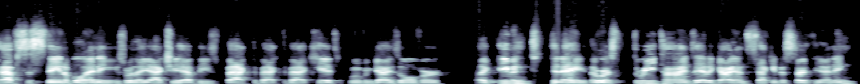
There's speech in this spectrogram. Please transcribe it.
have sustainable innings where they actually have these back to back to back hits, moving guys over. Like even today, there was three times they had a guy on second to start the inning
